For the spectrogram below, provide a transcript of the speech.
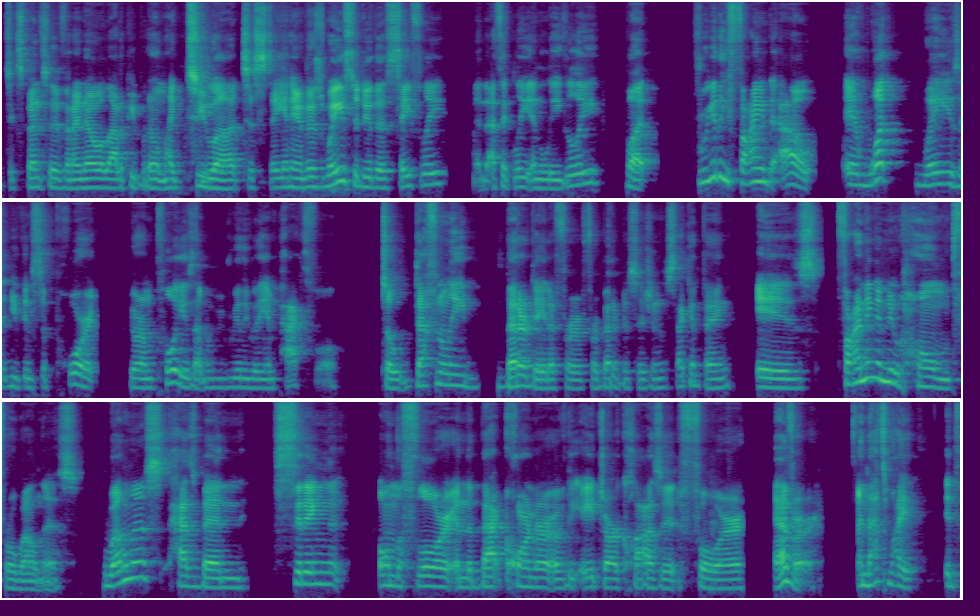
it's expensive, and I know a lot of people don't like to uh, to stay in here. There's ways to do this safely and ethically and legally, but really find out in what ways that you can support your employees that would be really really impactful. So definitely better data for for better decisions. Second thing is finding a new home for wellness. Wellness has been sitting on the floor in the back corner of the HR closet forever. And that's why it's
